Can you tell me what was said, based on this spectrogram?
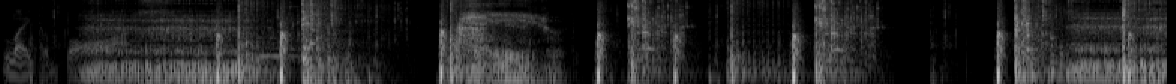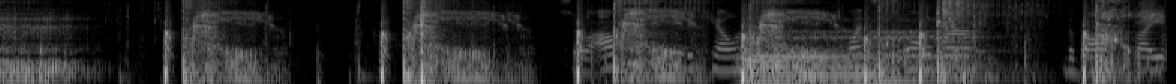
like a boss. So I'll continue to kill him. Once it's over, the boss fight,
